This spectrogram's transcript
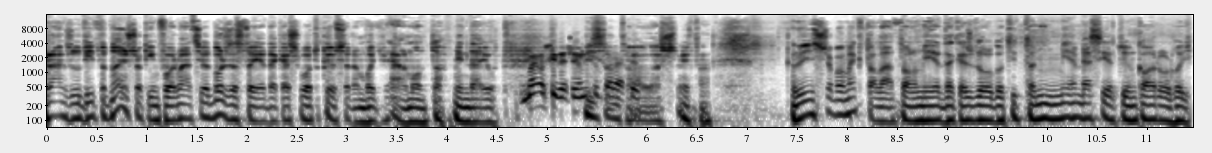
ránk zúdított, nagyon sok információt, borzasztó érdekes volt, köszönöm, hogy elmondta minden jót. Nagyon szívesen, Viszont viszont hallás. Itt van. Lőnc Csaba megtalálta valami érdekes dolgot. Itt milyen beszéltünk arról, hogy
